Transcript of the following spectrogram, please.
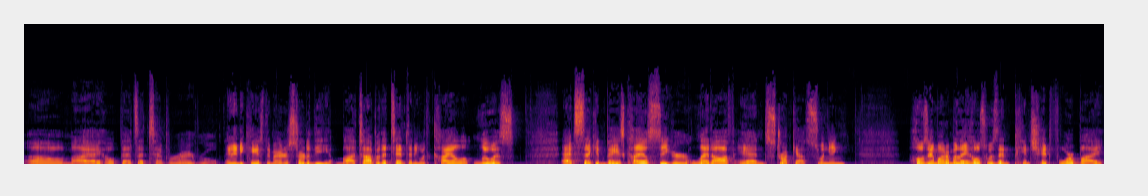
Oh my, I hope that's a temporary rule. In any case, the Mariners started the uh, top of the 10th inning with Kyle Lewis. At second base, Kyle Seager led off and struck out swinging. Jose Marmolejos was then pinch hit for by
